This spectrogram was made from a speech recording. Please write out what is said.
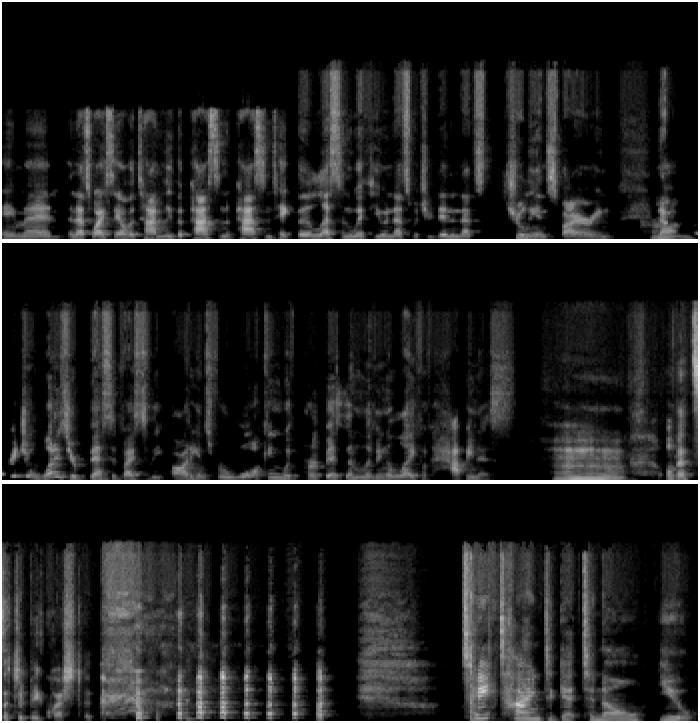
Amen. And that's why I say all the time leave the past in the past and take the lesson with you. And that's what you did. And that's truly inspiring. Hmm. Now, Rachel, what is your best advice to the audience for walking with purpose and living a life of happiness? Hmm. Oh, that's such a big question. take time to get to know you.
